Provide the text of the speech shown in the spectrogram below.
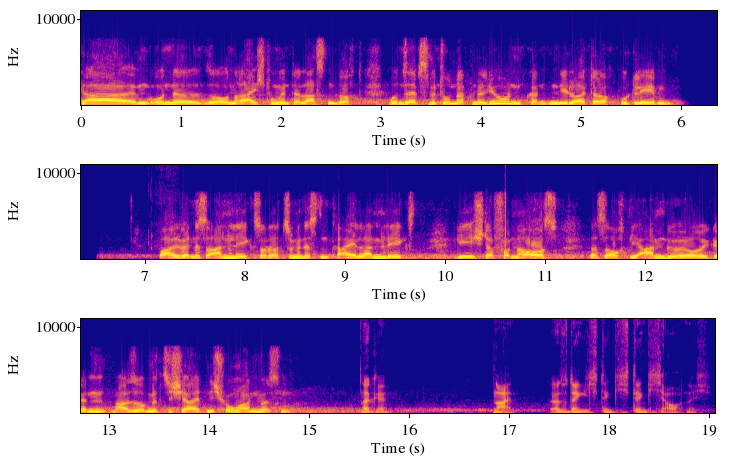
da im Grunde so ein Reichtum hinterlassen wird. Und selbst mit 100 Millionen könnten die Leute doch gut leben. Weil wenn du es anlegst oder zumindest einen Teil anlegst, gehe ich davon aus, dass auch die Angehörigen also mit Sicherheit nicht hungern müssen. Okay. Nein, also denke ich, denke ich, denke ich auch nicht.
